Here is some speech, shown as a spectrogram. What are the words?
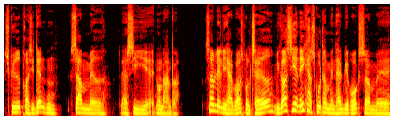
skyde præsidenten sammen med, lad os sige, øh, nogle andre, så bliver lige Harry Oswald taget. Vi kan også sige, at han ikke har skudt ham, men han bliver brugt som, øh,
